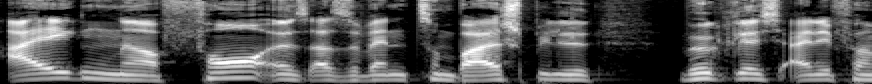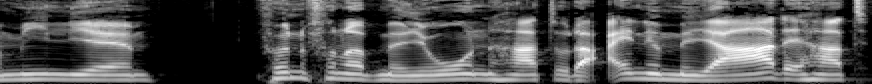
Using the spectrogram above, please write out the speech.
eigener Fonds ist, also wenn zum Beispiel wirklich eine Familie 500 Millionen hat oder eine Milliarde hat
